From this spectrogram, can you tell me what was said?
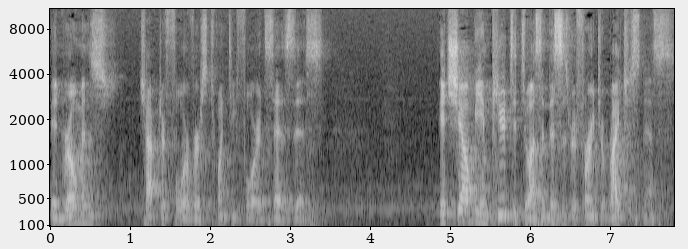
In Romans chapter 4, verse 24, it says this It shall be imputed to us, and this is referring to righteousness.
